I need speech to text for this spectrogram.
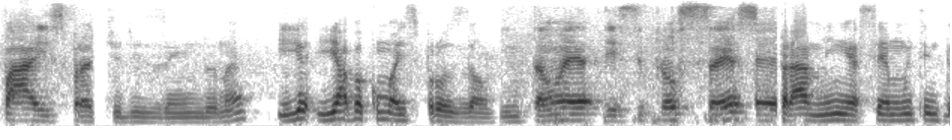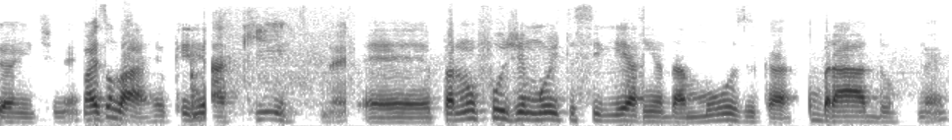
paz para te dizendo, né? E, e acaba com uma explosão. Então, é esse processo é, para mim é ser muito engante, né? Mas vamos lá, eu queria aqui, né? É, para não fugir muito e seguir a linha da música, o brado, né?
